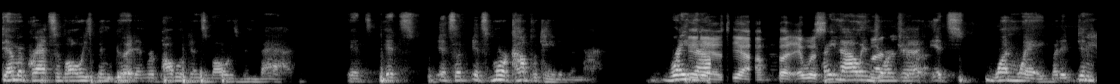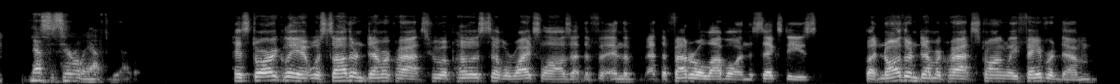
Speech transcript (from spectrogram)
Democrats have always been good and Republicans have always been bad. It's it's it's a it's more complicated than that. Right it now, is, yeah, but it was right now in Georgia, it's one way, but it didn't necessarily have to be that way. Historically, it was Southern Democrats who opposed civil rights laws at the in the at the federal level in the '60s but Northern Democrats strongly favored them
